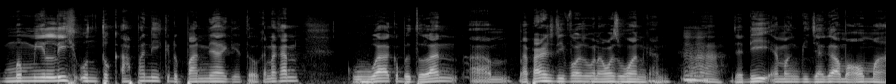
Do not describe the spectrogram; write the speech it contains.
memilih untuk apa nih ke depannya gitu. Karena kan gua kebetulan um, my parents divorced when I was one kan. Mhm. Jadi emang dijaga sama oma.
